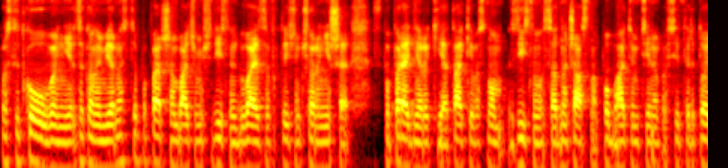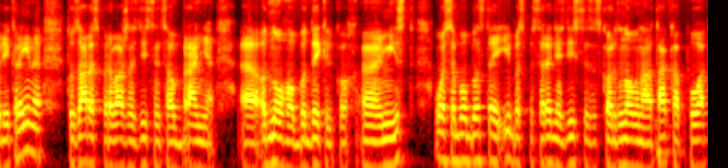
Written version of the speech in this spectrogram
прослідковувані закономірності. По-перше, ми бачимо, що дійсно відбувається фактично, якщо раніше в попередні роки атаки в основному здійснювалися одночасно по багатьом цілям по всій території країни, то зараз переважно здійснюється обрання е, одного або декількох е, міст, ось або областей, і безпосередньо здійснюється скоординована атака по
